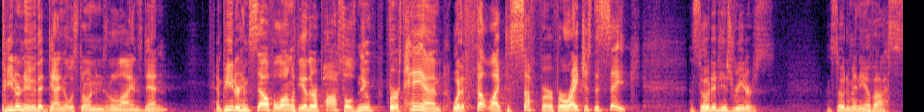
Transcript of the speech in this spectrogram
Peter knew that Daniel was thrown into the lion's den. And Peter himself, along with the other apostles, knew firsthand what it felt like to suffer for righteousness' sake. And so did his readers. And so do many of us.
